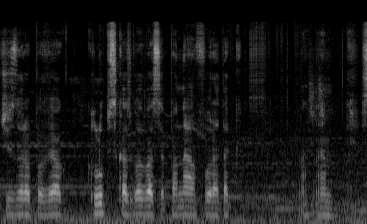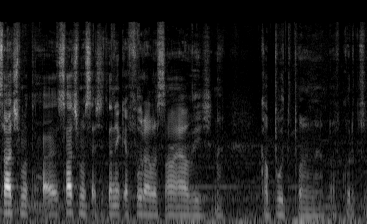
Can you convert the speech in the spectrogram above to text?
čisto dobro povedal, klubska zgodba se pa ne fura. Tak, ne, ne vem. Sačmo, se, če te nekaj furalo, samo evo viš, ne. kaput pol, ne, pa v kurcu.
